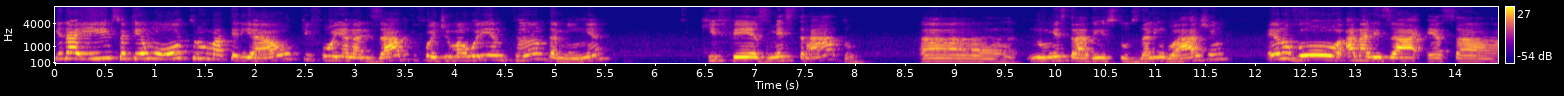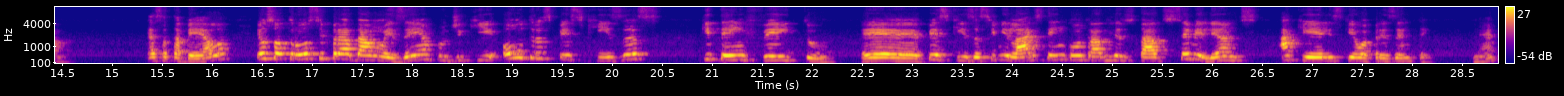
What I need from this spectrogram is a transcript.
E daí, isso aqui é um outro material que foi analisado, que foi de uma orientanda minha, que fez mestrado, ah, no mestrado em estudos da linguagem. Eu não vou analisar essa, essa tabela, eu só trouxe para dar um exemplo de que outras pesquisas que têm feito é, pesquisas similares têm encontrado resultados semelhantes àqueles que eu apresentei, né?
